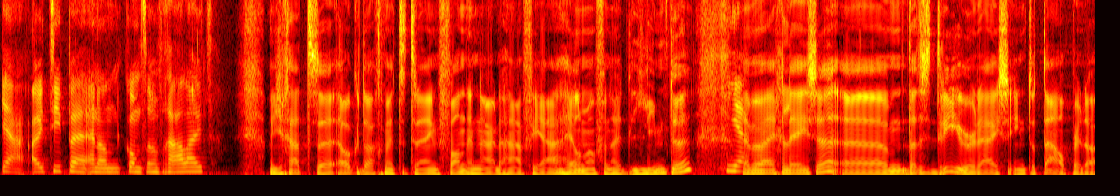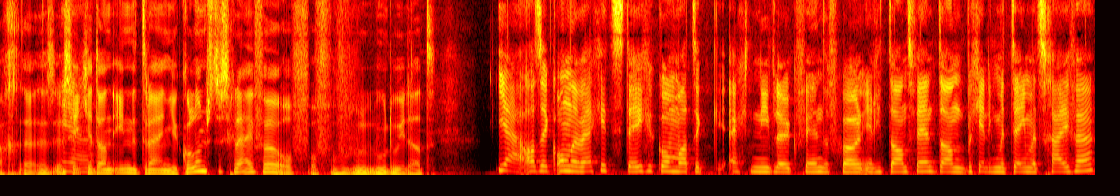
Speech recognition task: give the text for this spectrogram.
ja, uittypen. En dan komt er een verhaal uit. Want je gaat uh, elke dag met de trein van en naar de HVA. Helemaal vanuit Liemde, ja. hebben wij gelezen. Uh, dat is drie uur reizen in totaal per dag. Uh, ja. Zit je dan in de trein je columns te schrijven? Of, of hoe, hoe doe je dat? Ja, als ik onderweg iets tegenkom wat ik echt niet leuk vind of gewoon irritant vind, dan begin ik meteen met schrijven.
